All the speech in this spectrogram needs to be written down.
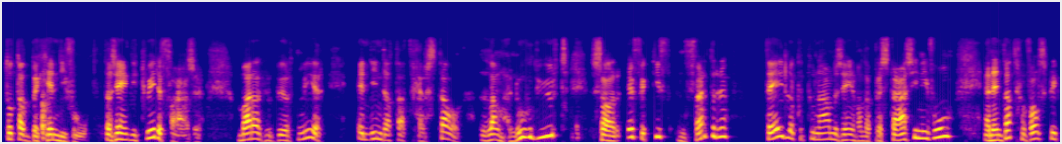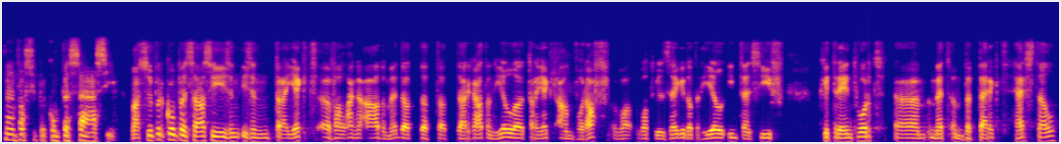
tot dat beginniveau. Dat is eigenlijk die tweede fase. Maar er gebeurt meer. Indien dat, dat herstel lang genoeg duurt, zal er effectief een verdere tijdelijke toename zijn van dat prestatieniveau. En in dat geval spreekt men van supercompensatie. Maar supercompensatie is een, is een traject eh, van lange adem. Hè. Dat, dat, dat, daar gaat een heel eh, traject aan vooraf. Wat, wil zeggen dat er heel intensief getraind wordt uh, met een beperkt herstel.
